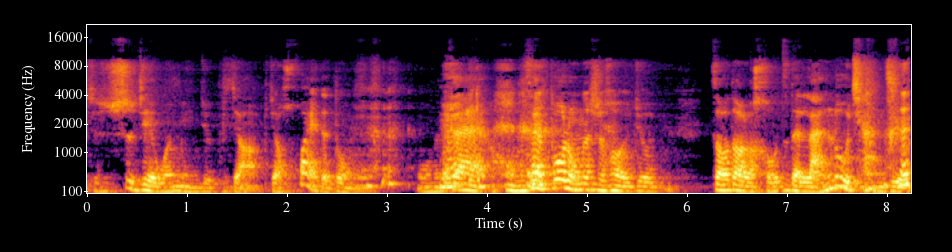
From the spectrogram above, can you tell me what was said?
就是世界闻名就比较比较坏的动物。我们在我们在波隆的时候就遭到了猴子的拦路抢劫，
